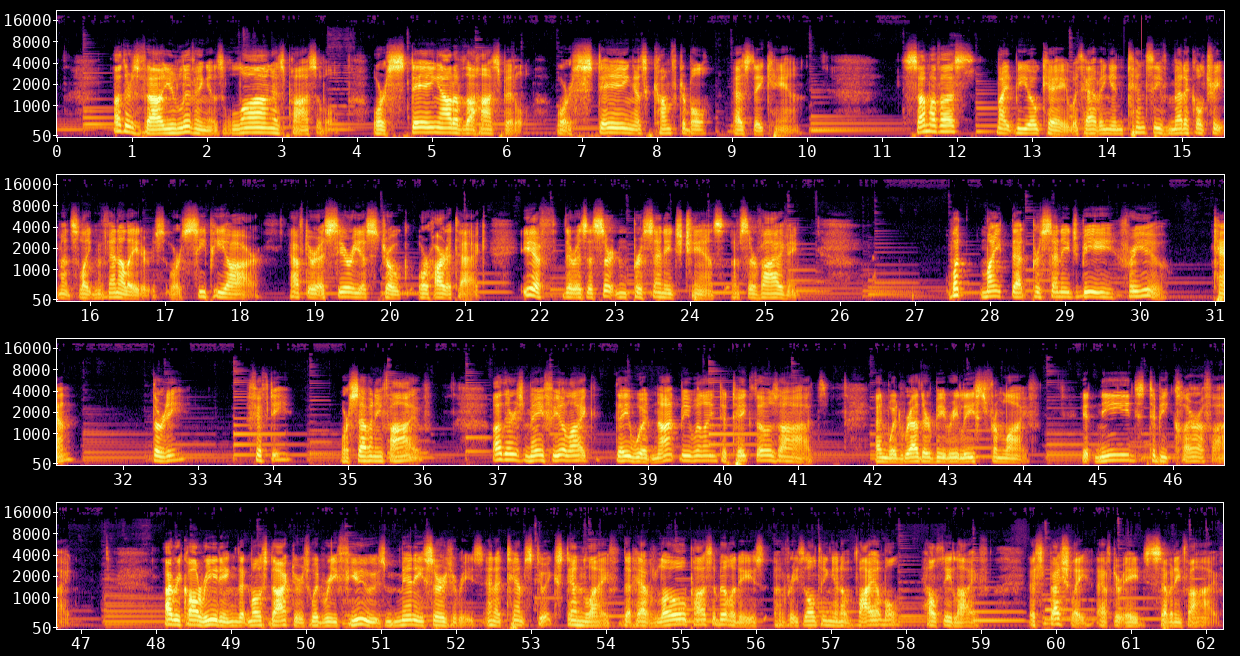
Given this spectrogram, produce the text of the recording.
Others value living as long as possible, or staying out of the hospital, or staying as comfortable as they can. Some of us might be okay with having intensive medical treatments like ventilators or CPR after a serious stroke or heart attack if there is a certain percentage chance of surviving. What might that percentage be for you? 10? 30? 50? Or 75? Others may feel like they would not be willing to take those odds and would rather be released from life. It needs to be clarified. I recall reading that most doctors would refuse many surgeries and attempts to extend life that have low possibilities of resulting in a viable, healthy life, especially after age 75.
